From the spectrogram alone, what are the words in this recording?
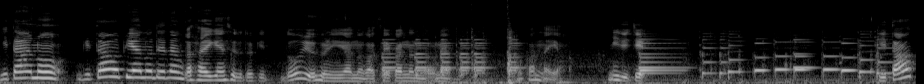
ギターのギターをピアノでなんか再現するときどういう風にやるのが正解なんだろうね。わかんないや。21ギターか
